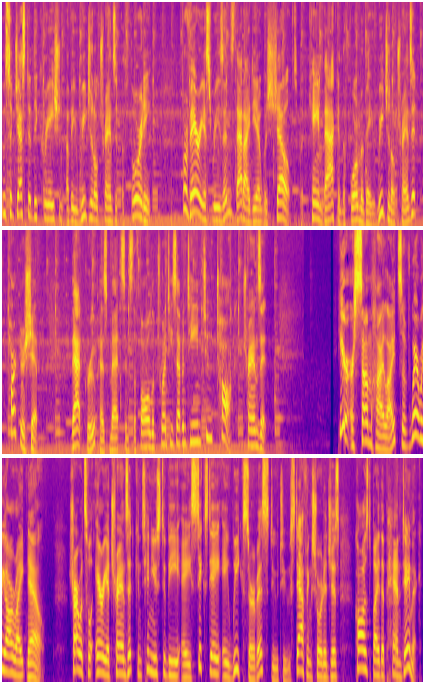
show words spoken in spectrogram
who suggested the creation of a regional transit authority. For various reasons, that idea was shelved, but came back in the form of a regional transit partnership. That group has met since the fall of 2017 to talk transit. Here are some highlights of where we are right now. Charlottesville Area Transit continues to be a six day a week service due to staffing shortages caused by the pandemic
